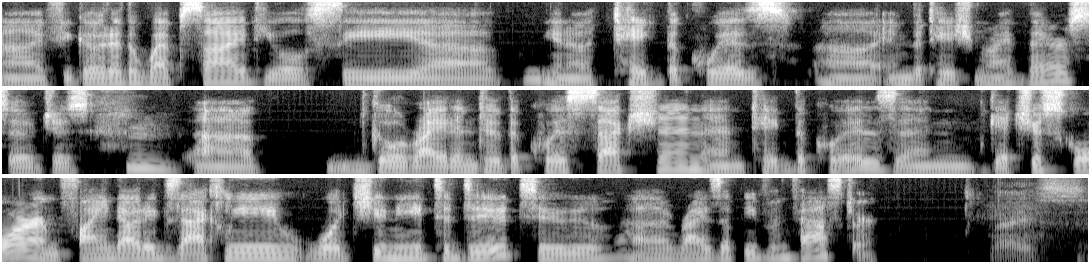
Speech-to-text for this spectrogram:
Uh, if you go to the website, you'll see, uh, you know, take the quiz uh, invitation right there. So just mm go right into the quiz section and take the quiz and get your score and find out exactly what you need to do to uh, rise up even faster. Nice.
